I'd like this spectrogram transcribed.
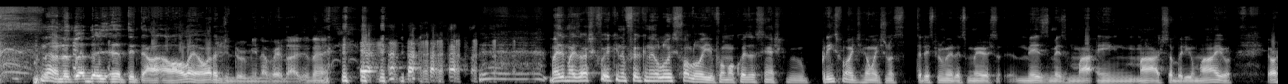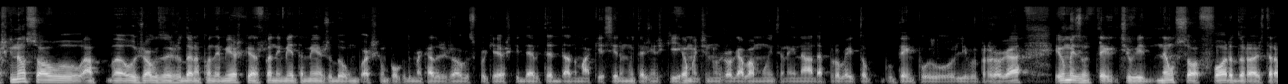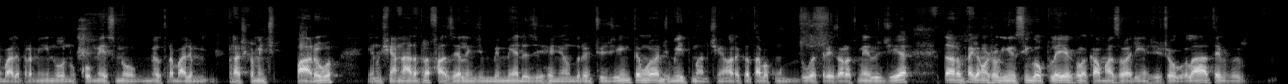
Não, não, a aula é hora de dormir, na verdade, né? mas, mas eu acho que foi que não foi que nem o Luiz falou, e foi uma coisa assim, acho que principalmente realmente nos três primeiros meses, meses mesmo, em março, abril, maio, eu acho que não só o- a- os jogos ajudaram a pandemia, acho que a pandemia também ajudou, um- acho que um pouco do mercado de jogos, porque acho que deve ter dado uma aquecida, muita gente que realmente não jogava muito nem nada, aproveitou o tempo livre para jogar. Eu mesmo tive, não só fora do horário de trabalho, para mim, no, no começo, meu, meu trabalho praticamente parou, eu não tinha nada para fazer além de medos de reunião durante o dia, então eu admito, mano, tinha hora que eu tava com duas, três horas no meio do dia, hora eu pegar um joguinho single player, colocar umas horinhas de jogo lá, teve,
